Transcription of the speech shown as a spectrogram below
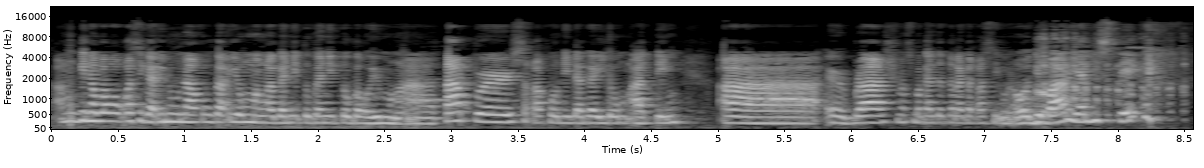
Ang ginawa ko kasi, ga, inuna ko ga, yung mga ganito-ganito ga, yung mga topper, saka ko nilagay yung ating ah, airbrush. Mas maganda talaga kasi, o, di ba? Realistic.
